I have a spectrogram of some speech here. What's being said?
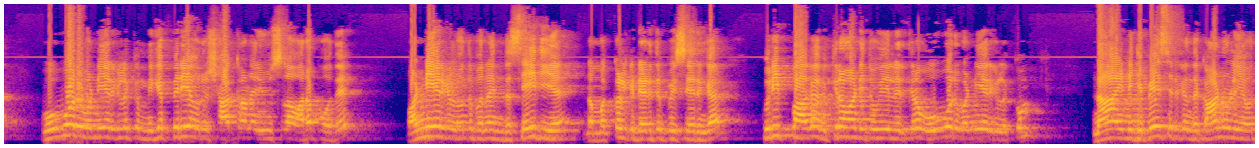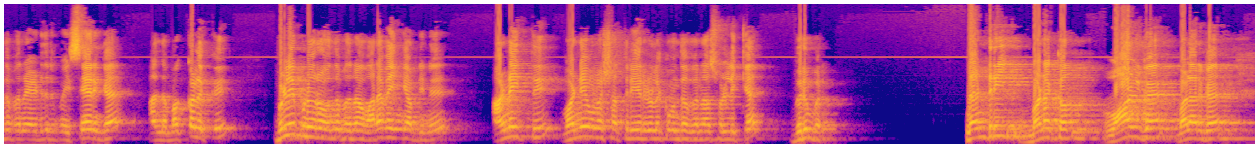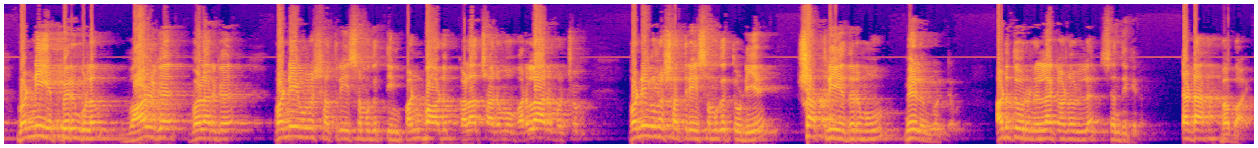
ஒவ்வொரு வன்னியர்களுக்கு மிகப்பெரிய ஒரு ஷாக்கான நியூஸ் எல்லாம் வரப்போகுது. வன்னியர்கள் வந்து பாத்தீங்கன்னா இந்த செய்தியை நம் மக்கள்கிட்ட எடுத்து போய் சேருங்க. குறிப்பாக விக்கிரவாண்டி தொகுதியில் இருக்கிற ஒவ்வொரு வன்னியர்களுக்கும் நான் இன்னைக்கு பேசியிருக்க இந்த காணொலியை வந்து பாத்தீங்கன்னா எடுத்துட்டு போய் சேருங்க. அந்த மக்களுக்கு விழிப்புணர்வை வந்து பாத்தீங்கன்னா வரவைங்க அப்படின்னு அனைத்து வன்னியகுல சத்திரியர்களுக்கும் வந்து பாத்தீங்கன்னா சொல்லிக்க விரும்புறேன். நன்றி வணக்கம் வாழ்க வளர்க. வன்னிய பெருங்குளம் வாழ்க வளர்க. வன்னியகுல சாத்திரிய சமூகத்தின் பண்பாடும் கலாச்சாரமும் வரலாறு மற்றும் வன்னியகுல சாத்திரிய சமூகத்துடைய சாத்திரிய தர்மமும் மேலும் கொட்டும். அடுத்த ஒரு நல்ல காணொலியில சந்திக்கிறேன் டாடா பபாய்.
